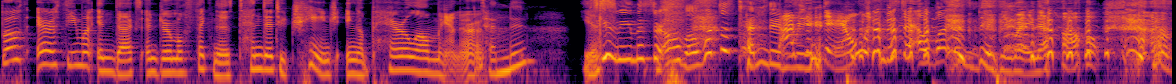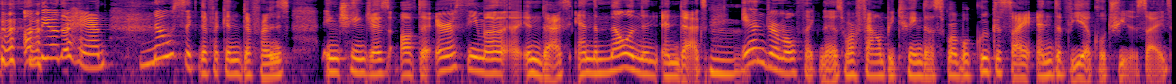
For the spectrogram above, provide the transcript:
Both erythema index and dermal thickness tended to change in a parallel manner. Tended? Yes. Excuse me, Mr. Elbow. What does tended I mean? sit down. Mr. Elba is busy right now. On the other hand, no significant difference in changes of the erythema index and the melanin index and dermal thickness were found between the ascorbyl glucoside and the vehicle treated sites.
